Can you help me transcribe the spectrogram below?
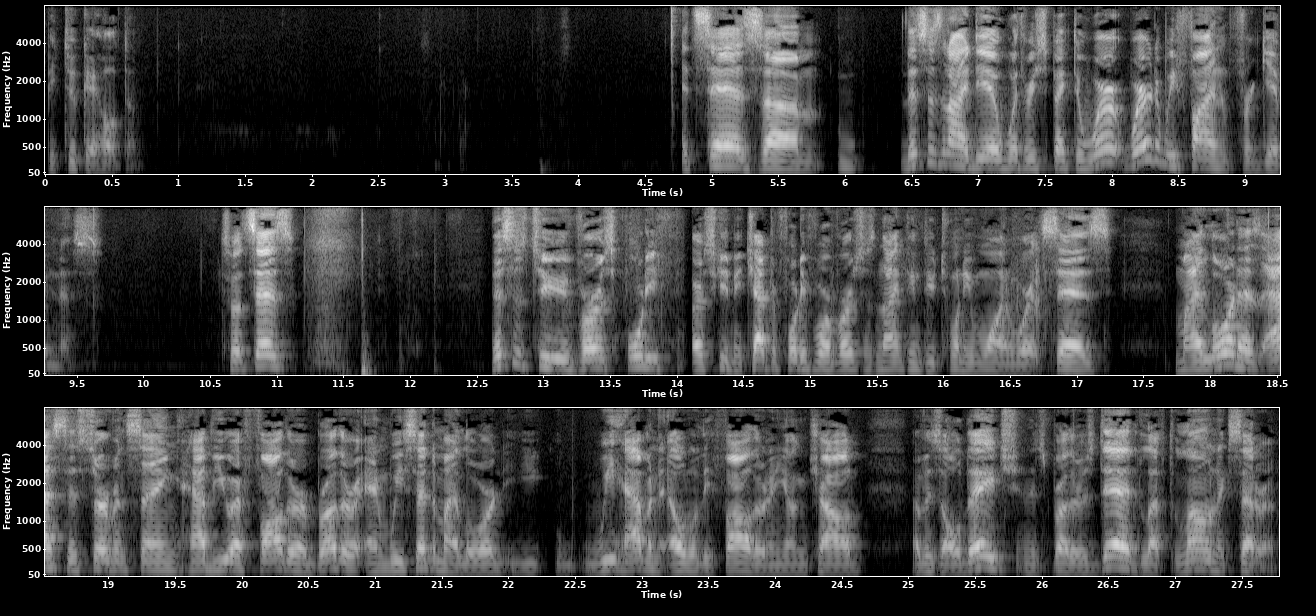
Pituke Hotam. It says um, this is an idea with respect to where where do we find forgiveness. So it says this is to verse 40 excuse me chapter 44 verses 19 through 21 where it says my Lord has asked his servant, saying, Have you a father or brother? And we said to my Lord, We have an elderly father and a young child of his old age, and his brother is dead, left alone, etc.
